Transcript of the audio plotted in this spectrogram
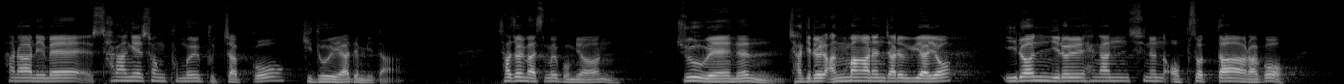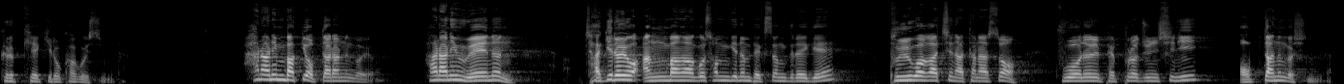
하나님의 사랑의 성품을 붙잡고 기도해야 됩니다. 4절 말씀을 보면 주 외에는 자기를 악망하는 자를 위하여 이런 일을 행한 신은 없었다라고 그렇게 기록하고 있습니다. 하나님밖에 없다라는 거예요. 하나님 외에는 자기를 악망하고 섬기는 백성들에게 불과 같이 나타나서 구원을 베풀어 준 신이 없다는 것입니다.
